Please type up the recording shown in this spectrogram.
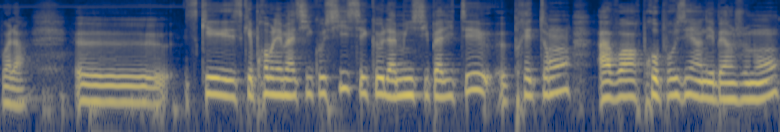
Voilà. Euh, ce, qui est, problématique aussi, c'est que la municipalité euh, prétend avoir proposé un hébergement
